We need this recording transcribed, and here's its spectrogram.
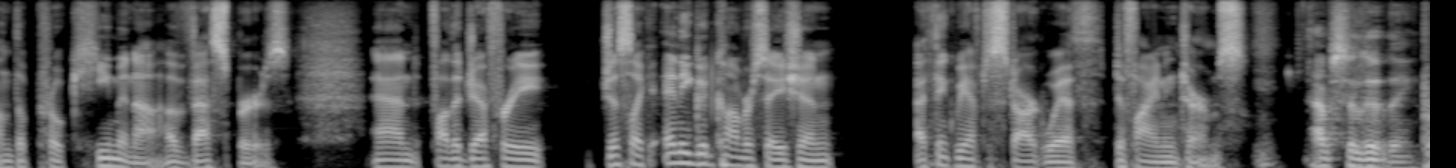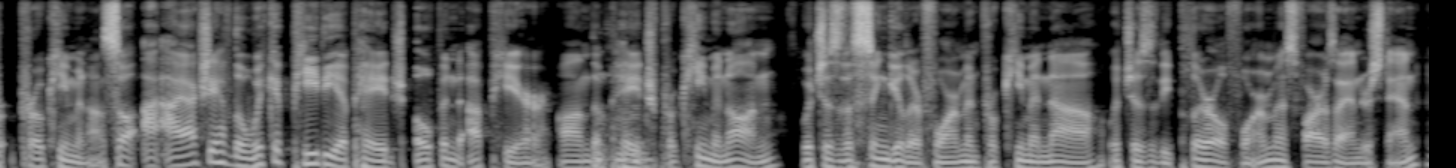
on the Prokimena of Vespers. And Father Geoffrey, just like any good conversation, I think we have to start with defining terms. Absolutely. Pro- prokimenon. So I, I, actually have the Wikipedia page opened up here on the mm-hmm. page prokimenon, which is the singular form, and prokimena, which is the plural form, as far as I understand.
